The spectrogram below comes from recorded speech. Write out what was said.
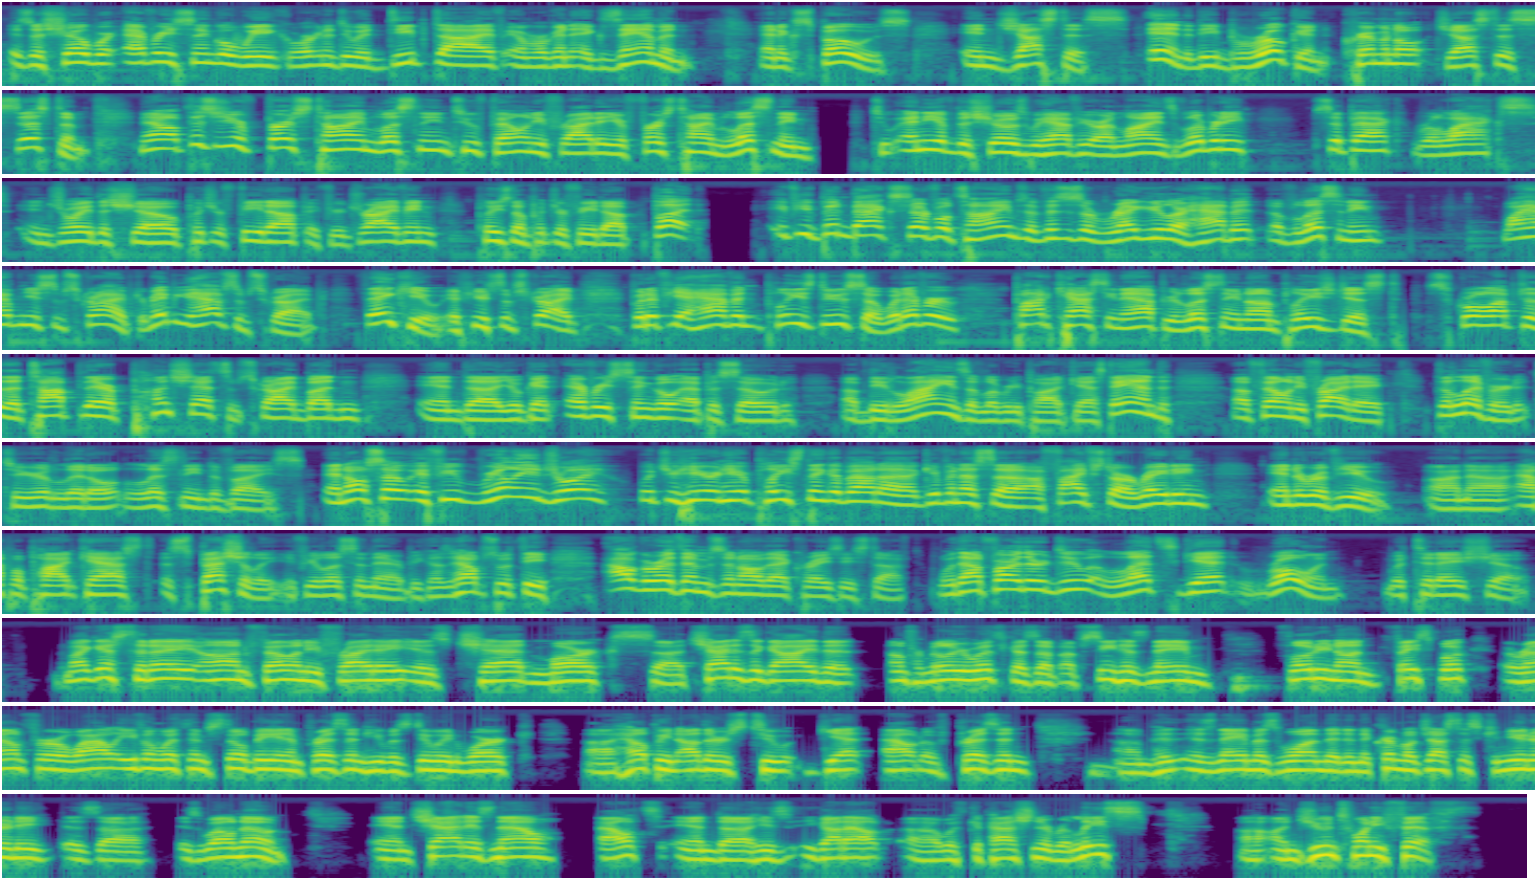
is a show where every single week we're going to do a deep dive and we're going to examine and expose injustice in the broken criminal justice system. Now, if this is your first time listening to Felony Friday, your first time listening to any of the shows we have here on Lions of Liberty, sit back, relax, enjoy the show, put your feet up. If you're driving, please don't put your feet up. But if you've been back several times, if this is a regular habit of listening, why haven't you subscribed? Or maybe you have subscribed. Thank you if you subscribed. But if you haven't, please do so. Whatever podcasting app you're listening on, please just scroll up to the top there, punch that subscribe button, and uh, you'll get every single episode of the Lions of Liberty podcast and of Felony Friday delivered to your little listening device. And also, if you really enjoy what you're hearing here, please think about uh, giving us a, a five star rating and a review on uh, Apple Podcast, especially if you listen there, because it helps with the algorithms and all that crazy stuff. Without further ado, let's get rolling with today's show. My guest today on Felony Friday is Chad Marks. Uh, Chad is a guy that I'm familiar with because I've, I've seen his name floating on Facebook around for a while, even with him still being in prison. He was doing work uh, helping others to get out of prison. Um, his, his, name is one that in the criminal justice community is uh, is well known. And Chad is now out, and uh, he's he got out uh, with compassionate release uh, on June 25th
